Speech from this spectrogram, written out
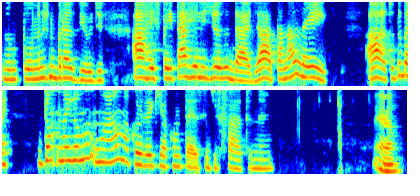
no, pelo menos no Brasil, de ah, respeitar a religiosidade, ah, tá na lei, ah, tudo bem. Então, mas não, não é uma coisa que acontece de fato, né? É.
